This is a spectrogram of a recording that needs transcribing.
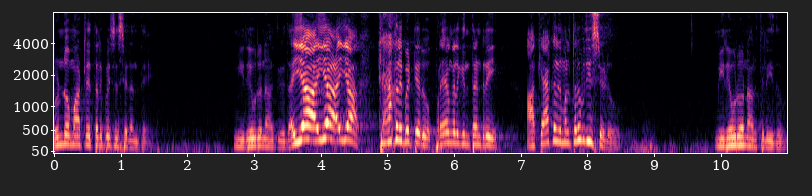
రెండో మాటలే తలిపేసేసాడు అంతే మీరెవరో నాకు తెలియదు అయ్యా అయ్యా అయ్యా కేకలు పెట్టారు. ప్రేమ కలిగిన తండ్రి ఆ కేకలు మళ్ళీ తలుపు తీసాడు మీరెవరో నాకు తెలియదు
